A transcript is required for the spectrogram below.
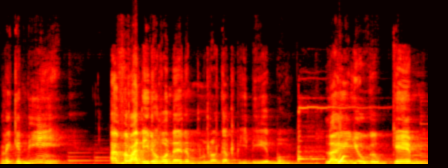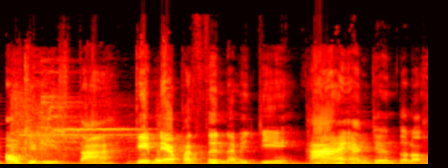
ะไรกันนี่อะสวัสดีทุกคนด้วยนะผมนนกับพี่ดีกับผมเรายังอยู่กับเกม Alchemy Star เกมแนวพัซเซิล RPG ท้าให้อัญเชิญตัวละค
